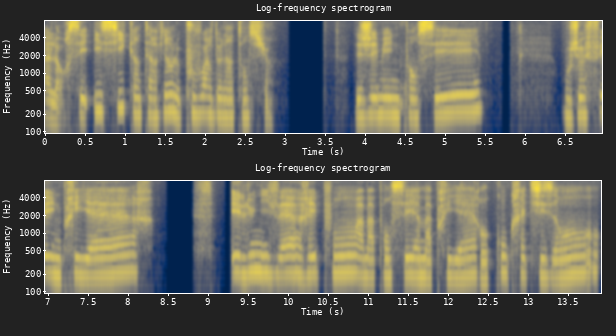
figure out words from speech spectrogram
Alors, c'est ici qu'intervient le pouvoir de l'intention. J'émets une pensée, ou je fais une prière, et l'univers répond à ma pensée, à ma prière en concrétisant.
